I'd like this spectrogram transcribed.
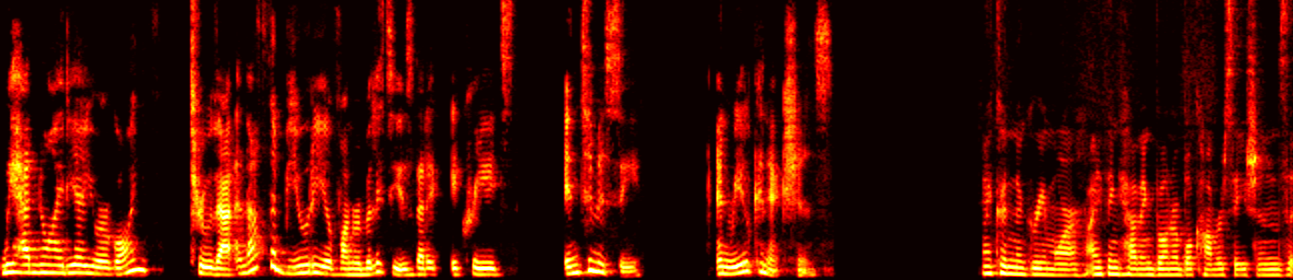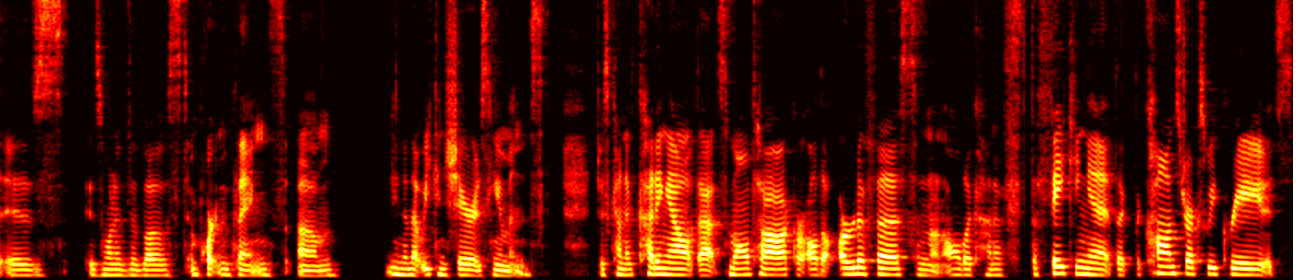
we had no idea you were going through that. And that's the beauty of vulnerability is that it, it creates intimacy and real connections. I couldn't agree more. I think having vulnerable conversations is is one of the most important things um, you know that we can share as humans just kind of cutting out that small talk or all the artifice and all the kind of the faking it the, the constructs we create it's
